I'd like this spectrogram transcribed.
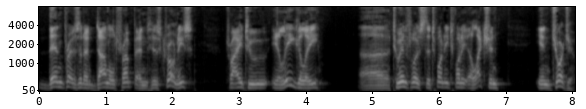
then President Donald Trump and his cronies tried to illegally uh, to influence the 2020 election in Georgia.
